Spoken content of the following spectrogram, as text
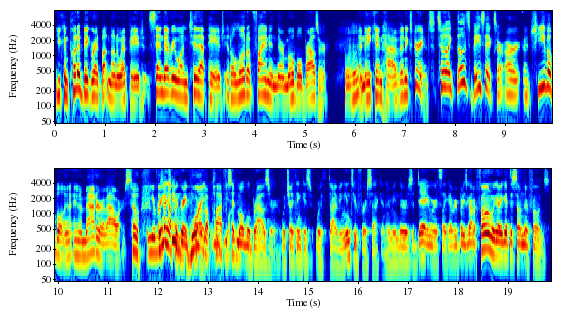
You can put a big red button on a web page, send everyone to that page. It'll load up fine in their mobile browser. Mm-hmm. And they can have an experience. So, like those basics are, are achievable in, in a matter of hours. So, you're bringing up a great point. Of A platform. you said mobile browser, which I think is worth diving into for a second. I mean, there's a day where it's like everybody's got a phone. We got to get this on their phones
